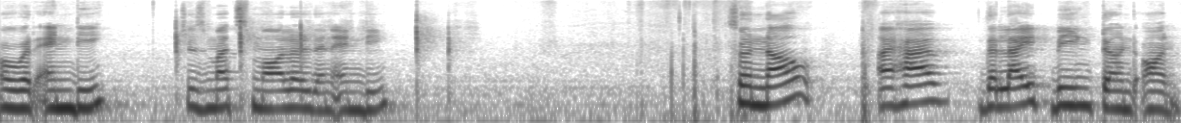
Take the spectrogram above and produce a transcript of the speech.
over Nd which is much smaller than Nd. So, now I have the light being turned on.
